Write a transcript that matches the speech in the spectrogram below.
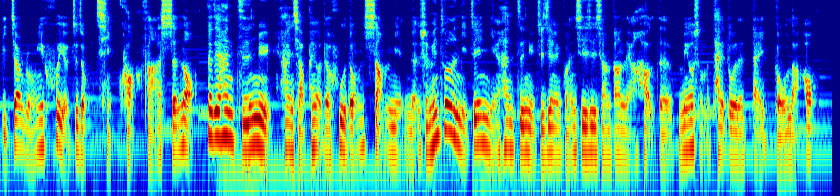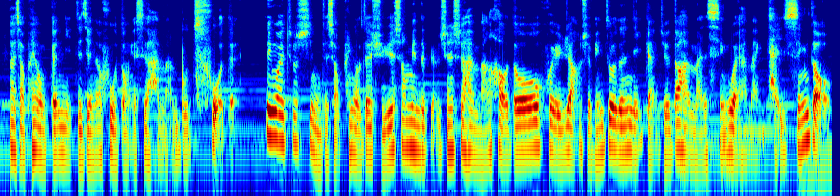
比较容易会有这种情况发生哦。那在和子女和小朋友的互动上面呢，水瓶座的你这一年和子女之间的关系是相当良好的，没有什么太多的代沟了哦。那小朋友跟你之间的互动也是还蛮不错的。另外就是你的小朋友在学业上面的表现是还蛮好的哦，会让水瓶座的你感觉到还蛮欣慰，还蛮开心的哦。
